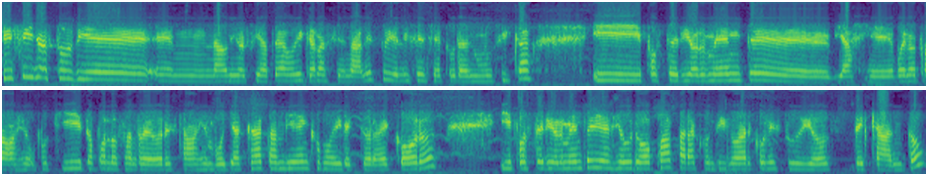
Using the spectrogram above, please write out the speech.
Sí, sí, yo estudié en la Universidad Pedagógica Nacional, estudié licenciatura en música y posteriormente viajé, bueno, trabajé un poquito por los alrededores, trabajé en Boyacá también como directora de coros. Y posteriormente viajé a Europa para continuar con estudios de canto.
